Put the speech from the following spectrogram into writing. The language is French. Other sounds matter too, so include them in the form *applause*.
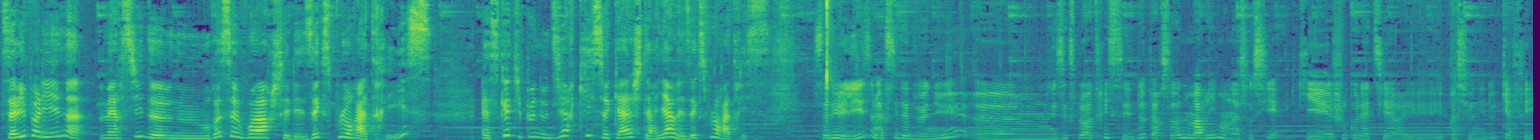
Salut Pauline, merci de nous recevoir chez les exploratrices. Est-ce que tu peux nous dire qui se cache derrière les exploratrices? Salut Elise, merci d'être venue. Euh, les exploratrices, c'est deux personnes. Marie, mon associée, qui est chocolatière et passionnée de café.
